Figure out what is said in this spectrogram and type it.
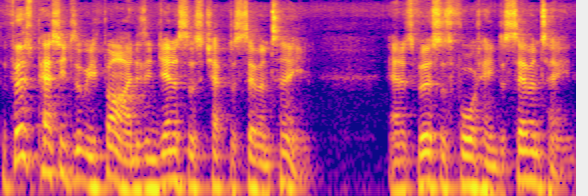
The first passage that we find is in Genesis chapter 17, and it's verses 14 to 17.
